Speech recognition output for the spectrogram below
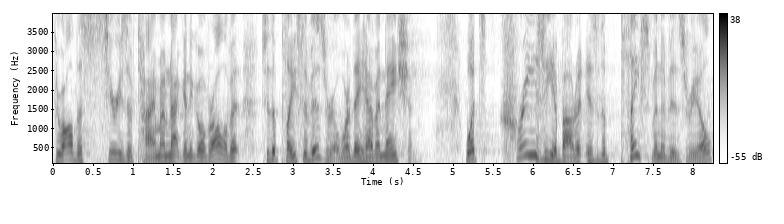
through all this series of time, I'm not going to go over all of it, to the place of Israel, where they have a nation. What's crazy about it is the placement of Israel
